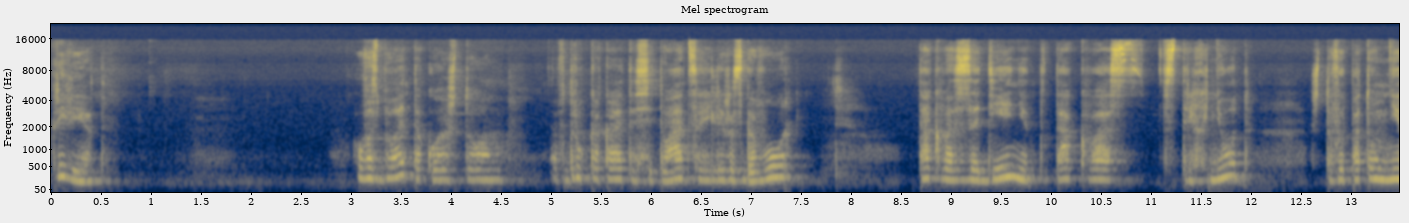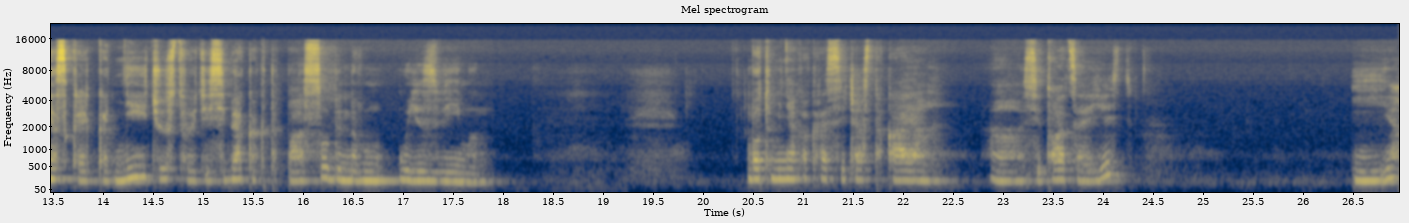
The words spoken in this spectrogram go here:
Привет. У вас бывает такое, что вдруг какая-то ситуация или разговор так вас заденет, так вас встряхнет, что вы потом несколько дней чувствуете себя как-то по-особенному уязвимым. Вот у меня как раз сейчас такая а, ситуация есть, и я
